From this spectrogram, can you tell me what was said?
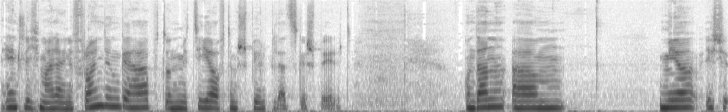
endlich mal eine Freundin gehabt und mit ihr auf dem Spielplatz gespielt. Und dann ähm, mir, ich,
